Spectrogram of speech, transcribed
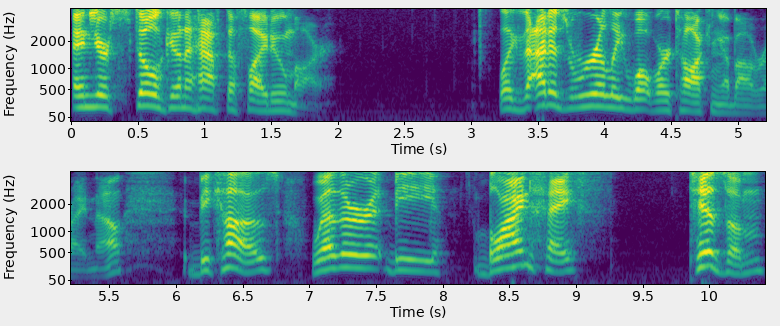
And you're still going to have to fight Umar. Like, that is really what we're talking about right now. Because whether it be blind faith, TISM,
